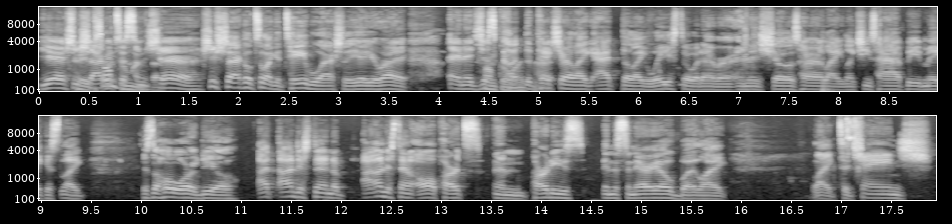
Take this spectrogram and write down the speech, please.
Yeah, she Tape, shackled to some like chair. she's shackled to like a table, actually. Yeah, you're right. And it just Something cut like the that. picture like at the like waist or whatever, and it shows her like like she's happy, make us like it's a whole ordeal. I, I understand the I understand all parts and parties in the scenario, but like like to change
